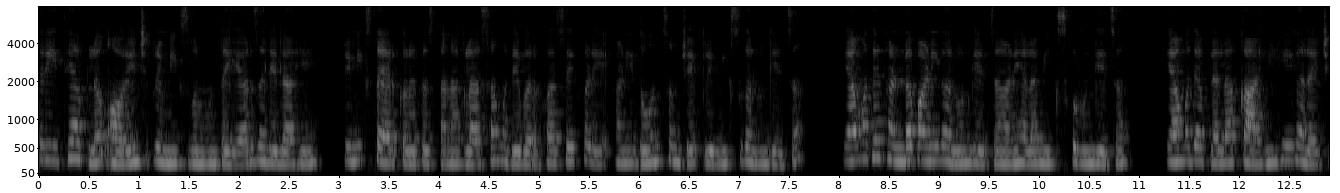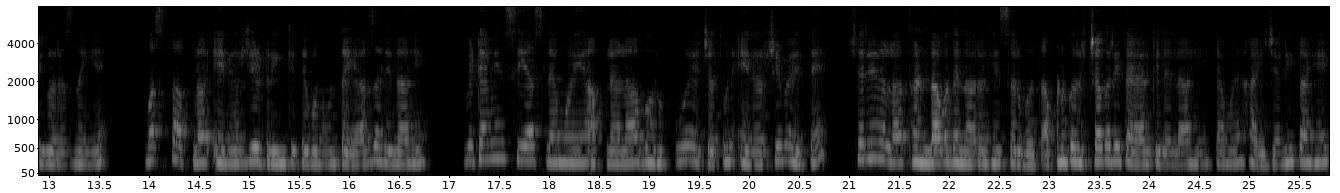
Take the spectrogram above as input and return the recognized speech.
तर इथे आपलं ऑरेंज प्रिमिक्स बनवून तयार झालेलं आहे. प्रिमिक्स तयार करत असताना ग्लासामध्ये बर्फाचे खडे आणि दोन चमचे प्रिमिक्स घालून घ्यायचं. यामध्ये थंड पाणी घालून घ्यायचं आणि ह्याला मिक्स करून घ्यायचं. यामध्ये आपल्याला काहीही घालायची गरज नाही आहे मस्त आपलं एनर्जी ड्रिंक इथे बनवून तयार झालेलं आहे. विटॅमिन सी असल्यामुळे आपल्याला भरपूर याच्यातून एनर्जी मिळते. शरीराला थंडावा देणारं हे सरबत आपण घरच्या घरी तयार केलेलं आहे त्यामुळे हायजेनिक आहे.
